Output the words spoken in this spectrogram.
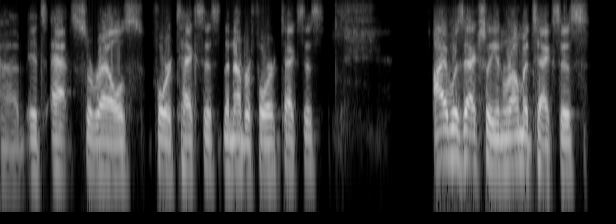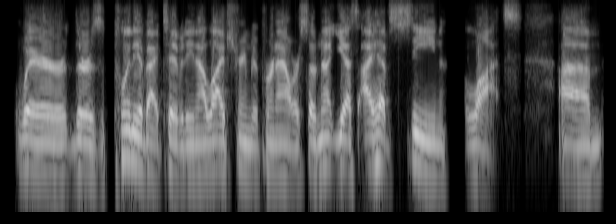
uh, it's at Sorrells for Texas, the number four Texas. I was actually in Roma, Texas, where there's plenty of activity, and I live streamed it for an hour. So not yes, I have seen lots. Um,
